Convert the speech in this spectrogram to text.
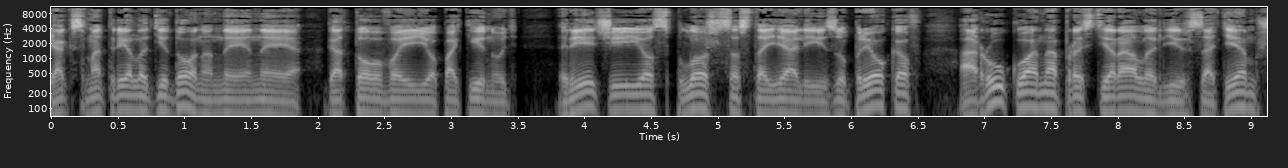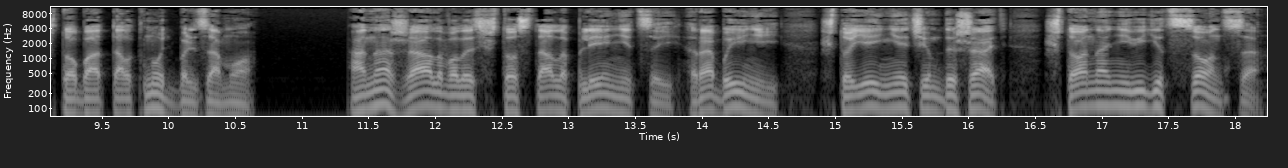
как смотрела Дидона на Энея, готового ее покинуть, Речи ее сплошь состояли из упреков, а руку она простирала лишь за тем, чтобы оттолкнуть Бальзамо. Она жаловалась, что стала пленницей, рабыней, что ей нечем дышать, что она не видит солнца.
